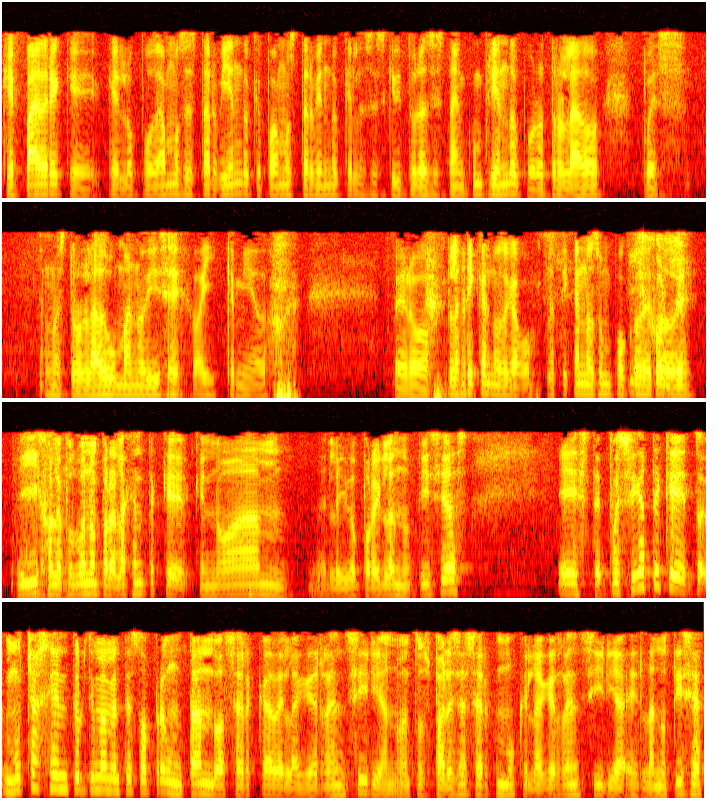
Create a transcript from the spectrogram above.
qué padre que, que lo podamos estar viendo, que podamos estar viendo que las escrituras se están cumpliendo. Por otro lado, pues, nuestro lado humano dice, ay, qué miedo. Pero platícanos, Gabo, platícanos un poco de todo. Híjole, pues bueno, para la gente que, que no ha mm, leído por ahí las noticias, este, pues fíjate que mucha gente últimamente está preguntando acerca de la guerra en Siria, ¿no? Entonces parece ser como que la guerra en Siria es la noticia.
